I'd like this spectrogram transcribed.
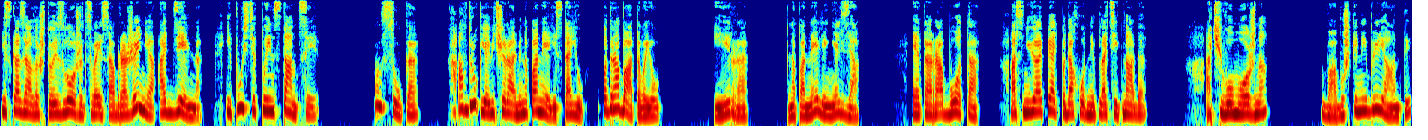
и сказала, что изложит свои соображения отдельно и пустит по инстанции. Сука! А вдруг я вечерами на панели стою, подрабатываю? Ира, на панели нельзя. Это работа, а с нее опять подоходный платить надо. А чего можно? Бабушкины бриллианты,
